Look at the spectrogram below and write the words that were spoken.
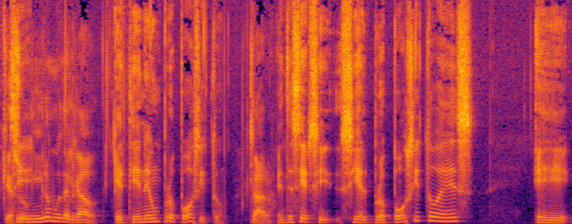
que Sí. es un hilo muy delgado. que tiene un propósito. Claro. Es decir, si, si el propósito es, eh,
